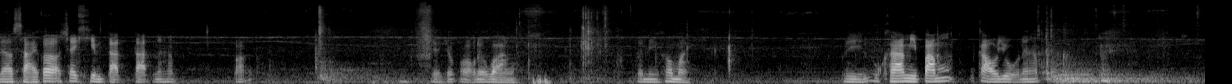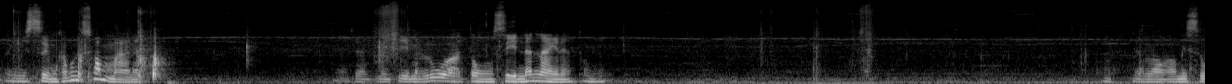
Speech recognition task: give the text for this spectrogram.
แล้วสายก็ใช้ครีมตัดตัดนะครับปักเดี๋ยวยกออกเดี๋ยววางตัวนี้เข้าใหม่ พอดีลูกค้ามีปั๊มเก่าอยู่นะครับ มีซึมเขาเพิ่งซ่อมมานะจะบางทีมันรั่วตรงซีนด้านในนะตรงนี้เดี๋ยวลองเอามิสู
